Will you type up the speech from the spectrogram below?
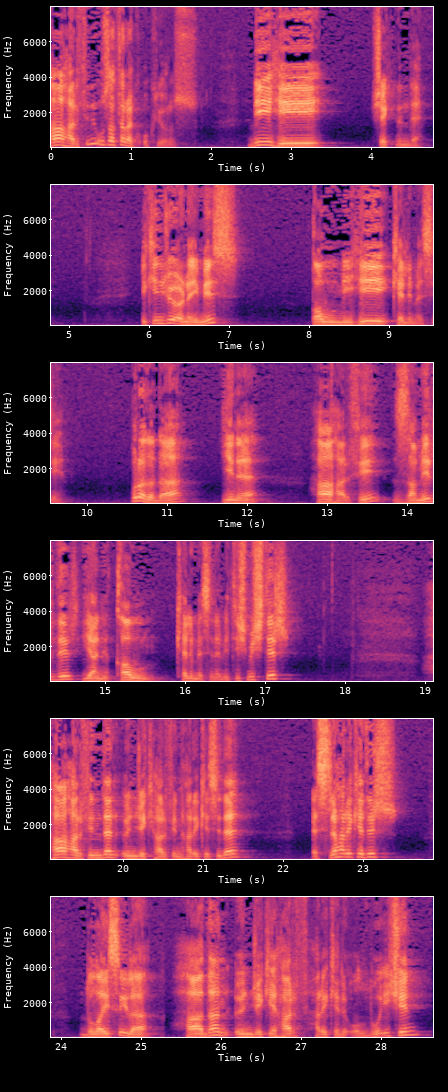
ha harfini uzatarak okuyoruz. Bihi şeklinde. İkinci örneğimiz kavmihi kelimesi. Burada da yine ha harfi zamirdir yani kavm kelimesine bitişmiştir. Ha harfinden önceki harfin harekesi de esre harekedir. Dolayısıyla ha'dan önceki harf harekeli olduğu için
